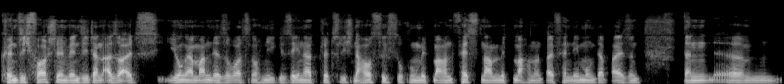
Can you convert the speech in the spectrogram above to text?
können sich vorstellen, wenn Sie dann also als junger Mann, der sowas noch nie gesehen hat, plötzlich eine Hausdurchsuchung mitmachen, Festnahmen mitmachen und bei Vernehmung dabei sind, dann ähm,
